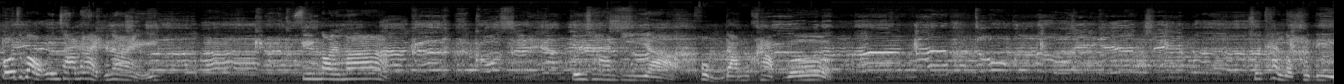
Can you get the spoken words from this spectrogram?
โอ้จะบอกอึนชานหายไปไหน ซีนน้อยมากอึนชาดีอะ ผมดำครับเวอร์ชุดแขนลกพอดี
